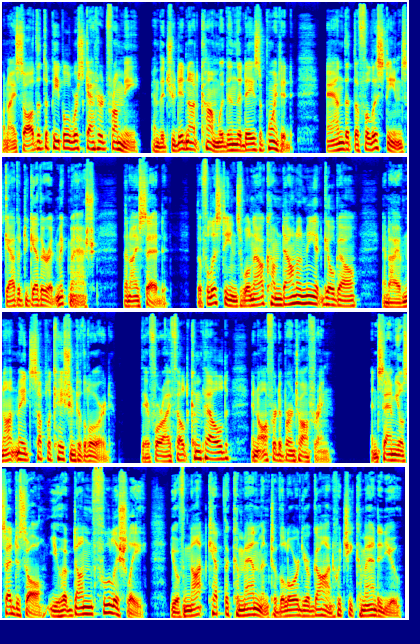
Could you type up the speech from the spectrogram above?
When I saw that the people were scattered from me, and that you did not come within the days appointed, and that the Philistines gathered together at Michmash, then I said, the Philistines will now come down on me at Gilgal, and I have not made supplication to the Lord. Therefore I felt compelled, and offered a burnt offering. And Samuel said to Saul, You have done foolishly. You have not kept the commandment of the Lord your God, which he commanded you.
